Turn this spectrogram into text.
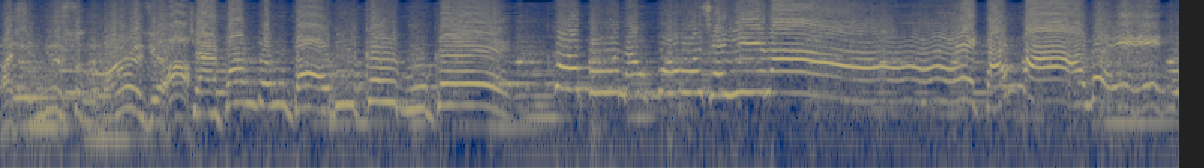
把新兵送到房上去啊！见风筝到底给不给？可不能不下雨来干嘛嘞。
